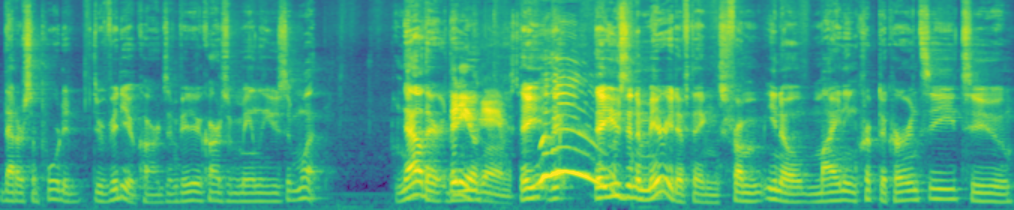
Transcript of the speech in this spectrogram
that are supported through video cards, and video cards are mainly used in what? Now they're video they're, games. They, they they're used in a myriad of things, from you know mining cryptocurrency to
